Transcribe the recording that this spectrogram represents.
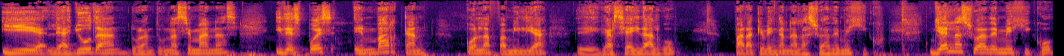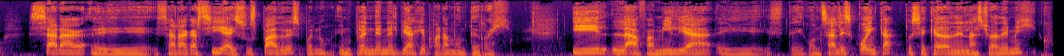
y le ayudan durante unas semanas y después embarcan con la familia eh, García Hidalgo para que vengan a la Ciudad de México. Ya en la Ciudad de México, Sara, eh, Sara García y sus padres, bueno, emprenden el viaje para Monterrey. Y la familia eh, este, González Cuenca, pues se quedan en la Ciudad de México.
